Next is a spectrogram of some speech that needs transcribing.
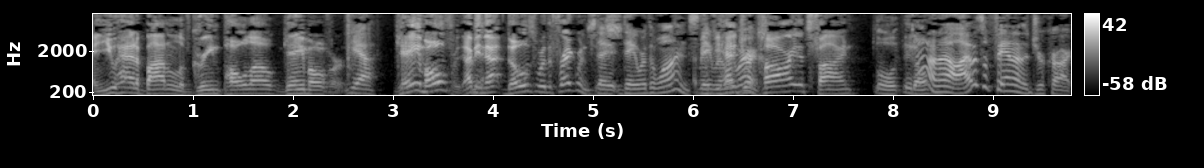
and you had a bottle of green polo, game over. Yeah. game over. I mean that those were the fragrances. They they were the ones. I mean, they if you had were. Drakkar, it's fine. Little, you know. I don't know. I was a fan of the Drakkar.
